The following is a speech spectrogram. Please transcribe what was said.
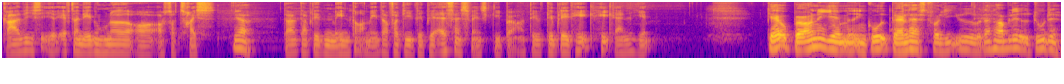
gradvis efter 1960. Ja. Der, der blev den mindre og mindre, fordi det blev adfærdsvanskelige børn. Det, det blev et helt, helt andet hjem. Gav børnehjemmet en god ballast for livet? Hvordan oplevede du det?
